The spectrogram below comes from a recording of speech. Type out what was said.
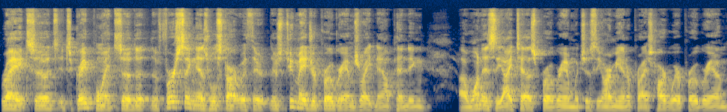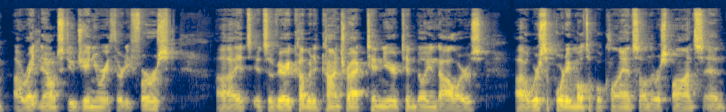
Right. So it's it's a great point. So the, the first thing is we'll start with there, there's two major programs right now pending uh, one is the ITES program, which is the Army Enterprise Hardware Program. Uh, right now, it's due January 31st. Uh, it's it's a very coveted contract, 10 year, $10 billion. Uh, we're supporting multiple clients on the response. And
